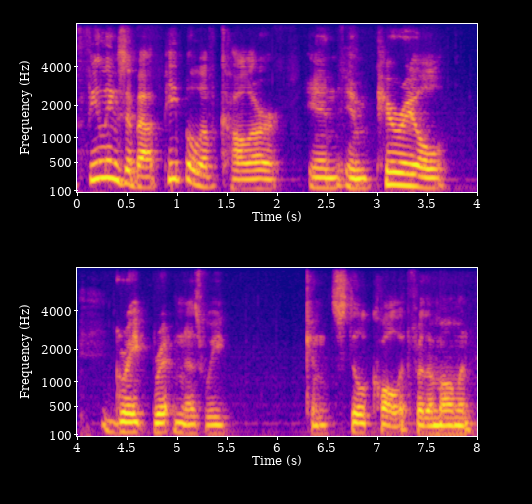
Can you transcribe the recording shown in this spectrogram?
feelings about people of color in imperial Great Britain, as we can still call it for the moment,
